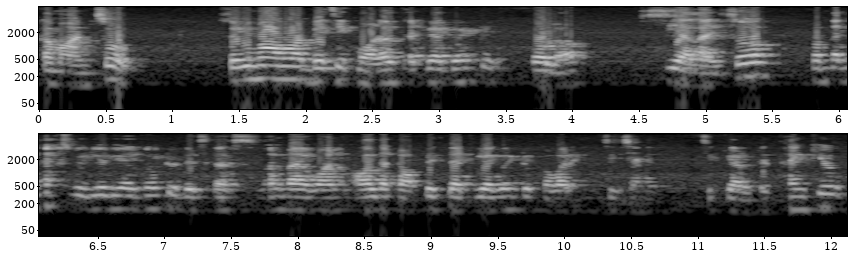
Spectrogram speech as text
command. So so you know our basic model that we are going to follow CLI so from the next video we are going to discuss one by one all the topics that we are going to cover in CCNA security. Thank you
